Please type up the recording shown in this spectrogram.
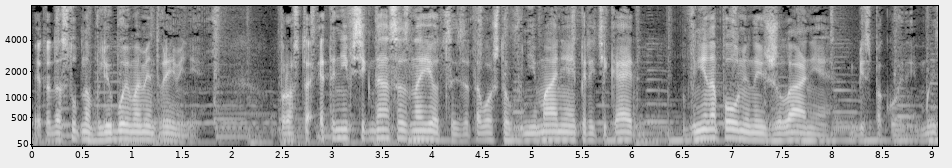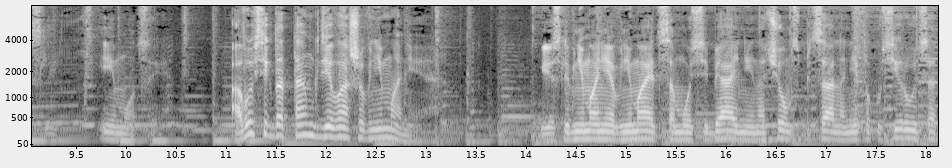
Это доступно в любой момент времени. Просто это не всегда осознается из-за того, что внимание перетекает в ненаполненные желания, беспокойные мысли и эмоции. А вы всегда там, где ваше внимание. Если внимание внимает само себя и ни на чем специально не фокусируется,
